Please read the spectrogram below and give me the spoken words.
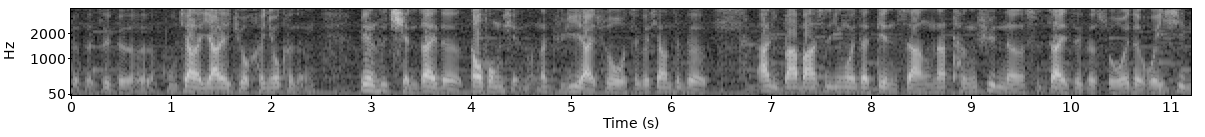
个的这个股价的压力就很有可能变成是潜在的高风险哦。那举例来说，我这个像这个阿里巴巴是因为在电商，那腾讯呢是在这个所谓的微信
